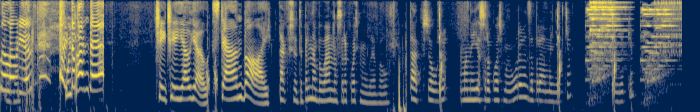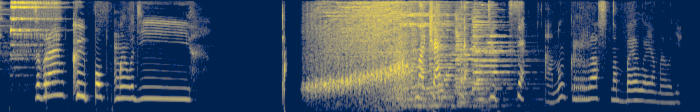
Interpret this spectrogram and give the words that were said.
멜로디언스 활동한대. 치치요요 stand by. Так, все, тепер набиваємо на 48 левел. Так, все, уже у мене є 48 уровень, забираємо монетки. Монетки. Забираємо K-pop мелоді. Моча. Радился. А ну, красно-белая мелоди.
